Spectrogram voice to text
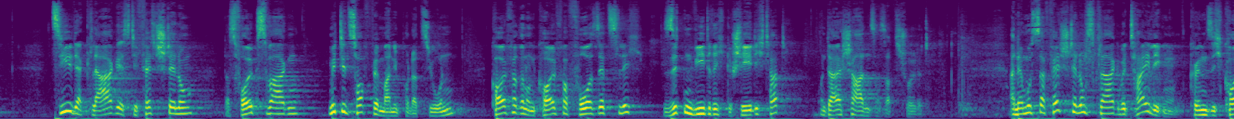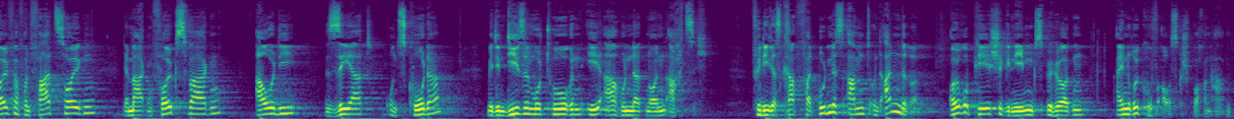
Ziel der Klage ist die Feststellung, dass Volkswagen mit den Softwaremanipulationen Käuferinnen und Käufer vorsätzlich sittenwidrig geschädigt hat und daher Schadensersatz schuldet. An der Musterfeststellungsklage beteiligen können sich Käufer von Fahrzeugen der Marken Volkswagen, Audi, Seat und Skoda mit den Dieselmotoren EA 189, für die das Kraftfahrtbundesamt und andere europäische Genehmigungsbehörden einen Rückruf ausgesprochen haben.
